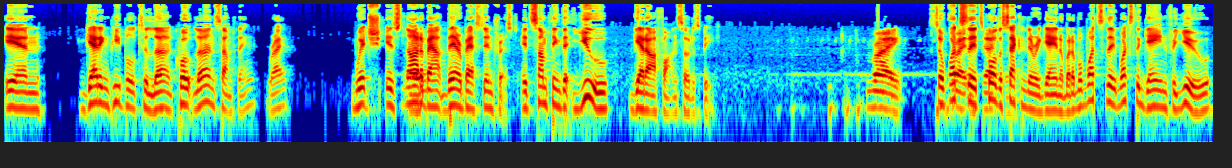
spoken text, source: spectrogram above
in getting people to learn quote learn something right which is not Right. about their best interest it's something that you get off on so to speak Right. So what's Right, the, it's called a secondary gain or whatever. But what's the what's the gain for you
